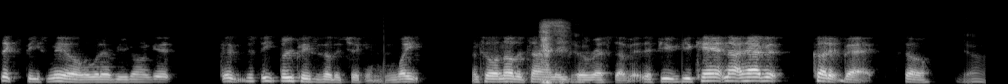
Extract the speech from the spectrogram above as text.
six piece meal or whatever you're gonna get, just eat three pieces of the chicken and wait until another time eat Yeah. the rest of it. If you if you can't not have it, cut it back. So Yeah.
